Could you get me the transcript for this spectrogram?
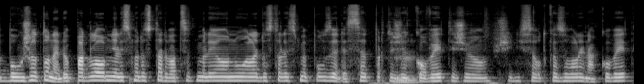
bohužel to nedopadlo, měli jsme dostat 20 milionů, ale dostali jsme pouze 10, protože hmm. covid, že jo, všichni se odkazovali na covid,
